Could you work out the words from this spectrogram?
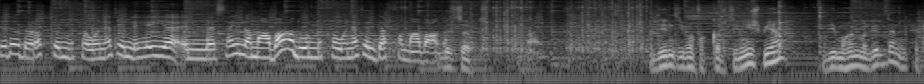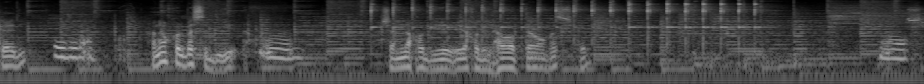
كده ضربت المكونات اللي هي السايلة مع بعض والمكونات الجافة مع بعض. بالظبط. طيب. دي انت ما فكرتنيش بيها؟ دي مهمة جدا الحكاية دي. إيه دي بقى؟ هناخد بس الدقيق عشان ناخد ياخد الهواء بتاعه بس كده. ماشي.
